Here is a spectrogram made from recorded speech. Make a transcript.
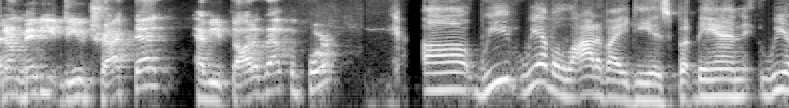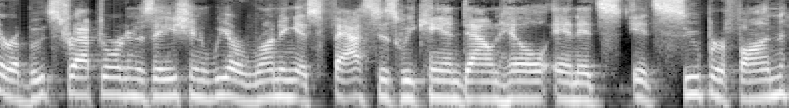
I don't maybe do you track that? Have you thought of that before? Uh, we we have a lot of ideas, but man, we are a bootstrapped organization. We are running as fast as we can downhill, and it's it's super fun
